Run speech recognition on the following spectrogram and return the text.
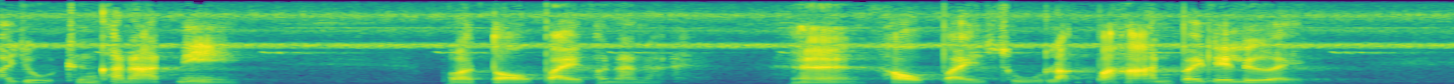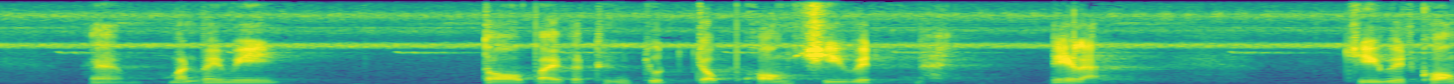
อายุถึงขนาดนี้ เพราะต่อไปก็นั่นเเข้าไปสู่หลักประหารไปเรื่อยๆมันไม่มีต่อไปก็ถึงจุดจบของชีวิตนี่แหละ ชีวิตของ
